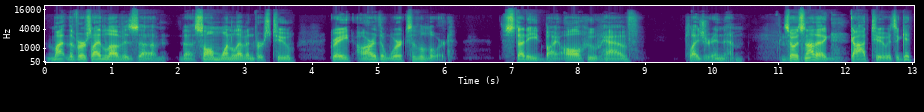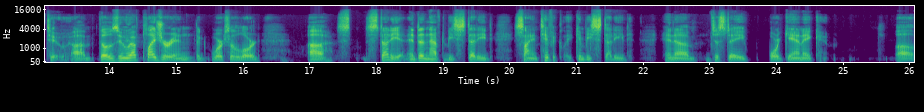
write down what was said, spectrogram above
my, the verse I love is um, the Psalm 111, verse 2. Great are the works of the Lord, studied by all who have pleasure in them. So it's not a got to; it's a get to. Um, those who have pleasure in the works of the Lord, uh, s- study it. It doesn't have to be studied scientifically; it can be studied in a just a organic, uh,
